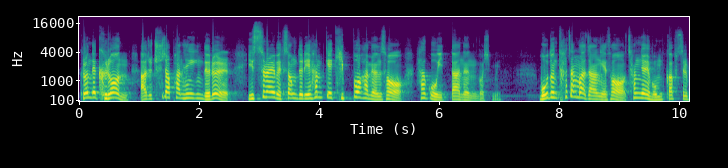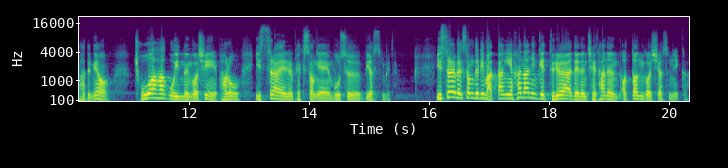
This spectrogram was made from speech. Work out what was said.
그런데 그런 아주 추잡한 행위들을 이스라엘 백성들이 함께 기뻐하면서 하고 있다는 것입니다. 모든 타작마장에서 창녀의 몸값을 받으며 좋아하고 있는 것이 바로 이스라엘 백성의 모습이었습니다. 이스라엘 백성들이 마땅히 하나님께 드려야 되는 제사는 어떤 것이었습니까?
